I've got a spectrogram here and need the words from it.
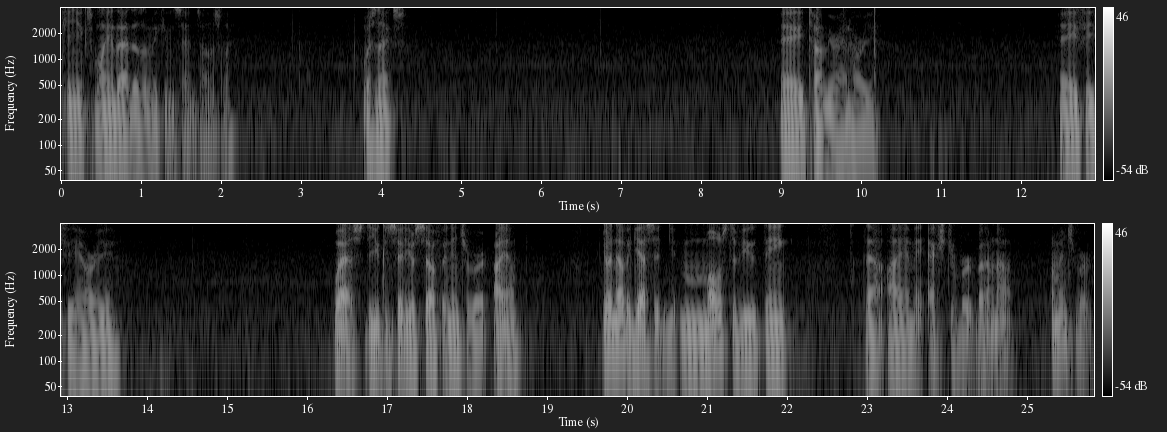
Can you explain that? Doesn't make any sense, honestly. What's next? Hey, Tommy Rand, how are you? Hey, Fifi, how are you? Wes, do you consider yourself an introvert? I am. You'll never guess it. Most of you think that I am an extrovert, but I'm not. I'm an introvert.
